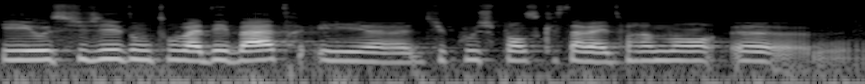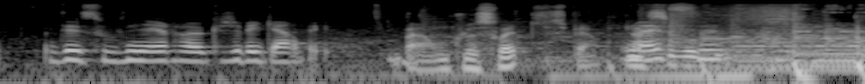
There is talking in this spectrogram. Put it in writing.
et aux sujets dont on va débattre. Et euh, du coup, je pense que ça va être vraiment des souvenirs que je vais garder. Bah, on te le souhaite, super. Merci. beaucoup.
